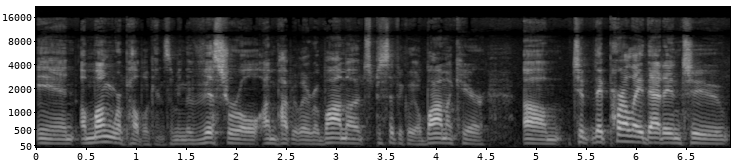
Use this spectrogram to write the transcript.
in among Republicans. I mean, the visceral unpopularity of Obama, specifically Obamacare. Um, to, they parlayed that into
